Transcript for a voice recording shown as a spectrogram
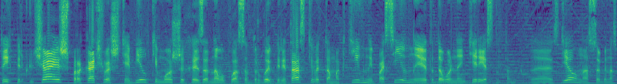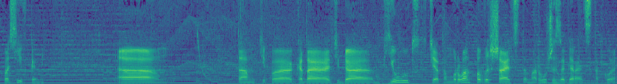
ты их переключаешь, прокачиваешь эти абилки, можешь их из одного класса в другой перетаскивать, там активные, пассивные, это довольно интересно там э, сделано, особенно с пассивками. Э, там, типа, когда тебя бьют, у тебя там урон повышается, там оружие загорается, такое.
